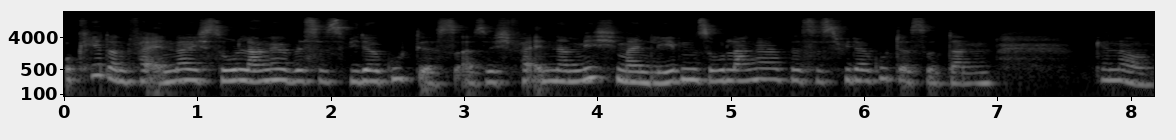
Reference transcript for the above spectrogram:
okay, dann verändere ich so lange, bis es wieder gut ist. Also ich verändere mich, mein Leben so lange, bis es wieder gut ist und dann, genau,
